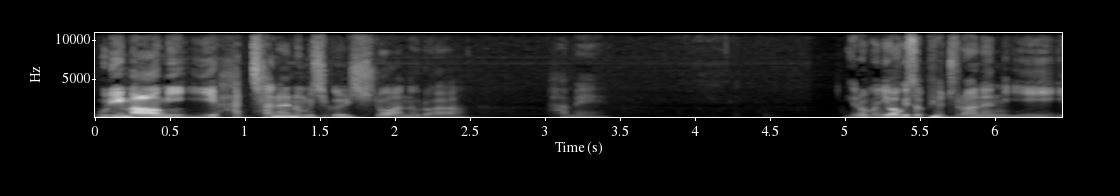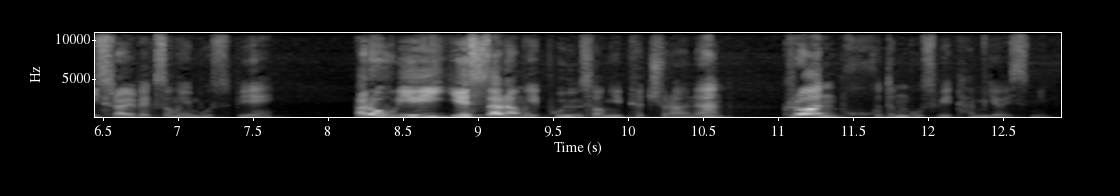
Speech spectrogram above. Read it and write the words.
우리 마음이 이 하찮은 음식을 싫어하노라 하매. 여러분이 여기서 표출하는 이 이스라엘 백성의 모습이 바로 우리의 옛사람의 본성이 표출하는 그러한 모든 모습이 담겨 있습니다.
